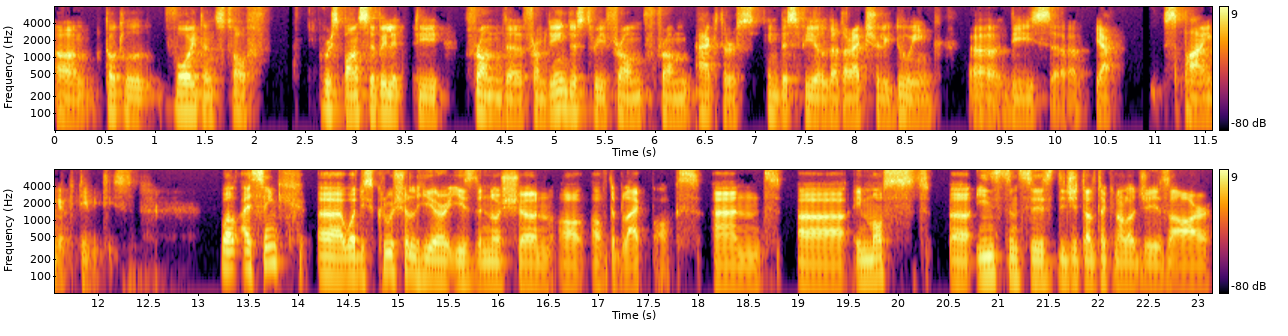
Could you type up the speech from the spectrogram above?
um, total avoidance of responsibility from the from the industry from from actors in this field that are actually doing uh, these uh, yeah spying activities. Well i think uh, what is crucial here is the notion of, of the black box. And uh, in most uh, instances digital technologies are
